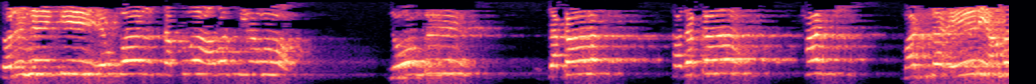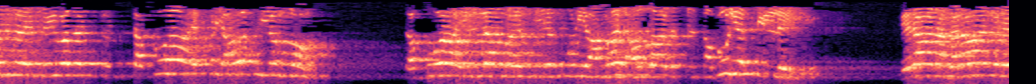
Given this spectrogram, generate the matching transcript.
தொழுகைக்கு எவ்வாறு தப்புவ அவசியமோ நோம்பு ஜகாத் சதகா ஹஜ் அந்த ஏறி அமல்களை செய்வதற்கு தப்புவா எப்படி அவசியமோ தப்புவா இல்லாமல் செய்யக்கூடிய அமல் அல்லாடத்தில் கபூலியத் இல்லை. வேறான கணவன்களே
